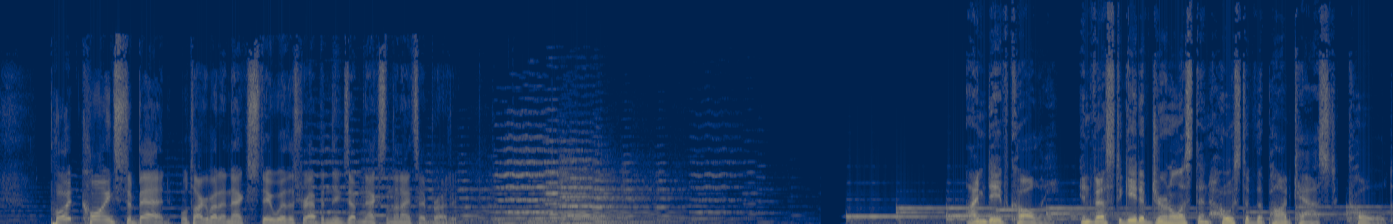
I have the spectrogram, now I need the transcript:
Put coins to bed. We'll talk about it next. Stay with us. Wrapping things up next on the Nightside Project. I'm Dave Cawley, investigative journalist and host of the podcast Cold.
